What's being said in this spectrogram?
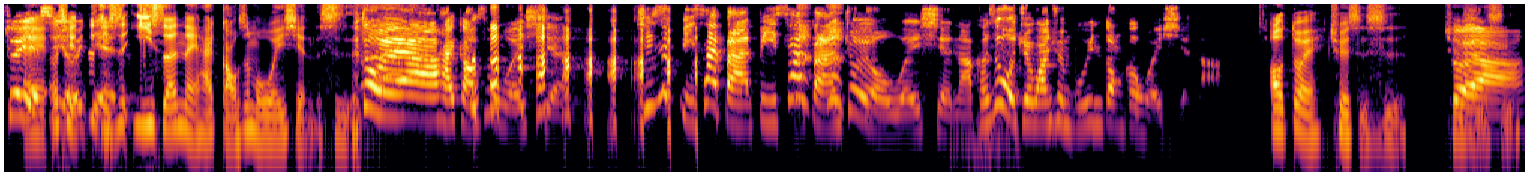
所以也是有一点，而且自己是医生呢，还搞这么危险的事。对啊，还搞这么危险。其实比赛本来比赛本来就有危险啊，可是我觉得完全不运动更危险啊。哦，对，确实是。对啊，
